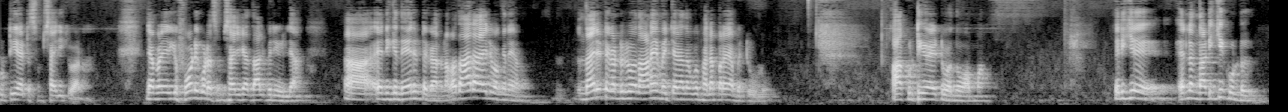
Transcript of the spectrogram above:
കുട്ടിയായിട്ട് സംസാരിക്കുവാണ്. ഞാൻ പറഞ്ഞു എനിക്ക് ഫോണിൽ കൂടെ സംസാരിക്കാൻ താല്പര്യമില്ല. എനിക്ക് നേരിട്ട് കാരണം അതാരായാലും അങ്ങനെയാണ്. നേരിട്ട് കണ്ടൊരു നാണയം വെച്ചാലേ നമുക്ക് ഫലം പറയാൻ പറ്റുള്ളൂ. ആ കുട്ടിയുമായിട്ട് വന്നു അമ്മ. എനിക്ക് എല്ലാം നടുക്കിക്കൊണ്ട്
